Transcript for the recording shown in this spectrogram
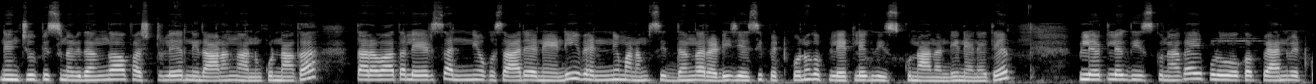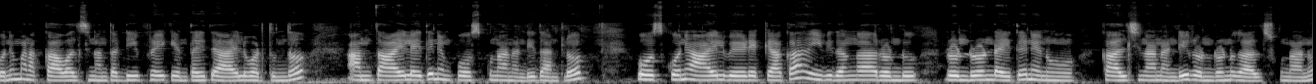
నేను చూపిస్తున్న విధంగా ఫస్ట్ లేయర్ నిదానంగా అనుకున్నాక తర్వాత లేయర్స్ అన్నీ ఒకసారి అనేయండి. ఇవన్నీ మనం సిద్ధంగా రెడీ చేసి పెట్టుకొని ఒక ప్లేట్లోకి తీసుకున్నానండి నేనైతే. ప్లేట్లోకి తీసుకున్నాక ఇప్పుడు ఒక ప్యాన్ పెట్టుకొని మనకు కావాల్సినంత డీప్ ఫ్రైకి ఎంత అయితే ఆయిల్ పడుతుందో అంత ఆయిల్ అయితే నేను పోసుకున్నానండి దాంట్లో. పోసుకొని ఆయిల్ వేడెక్కాక ఈ విధంగా రెండు రెండు రెండు అయితే నేను కాల్చినానండి. రెండు రెండు కాల్చుకున్నాను.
